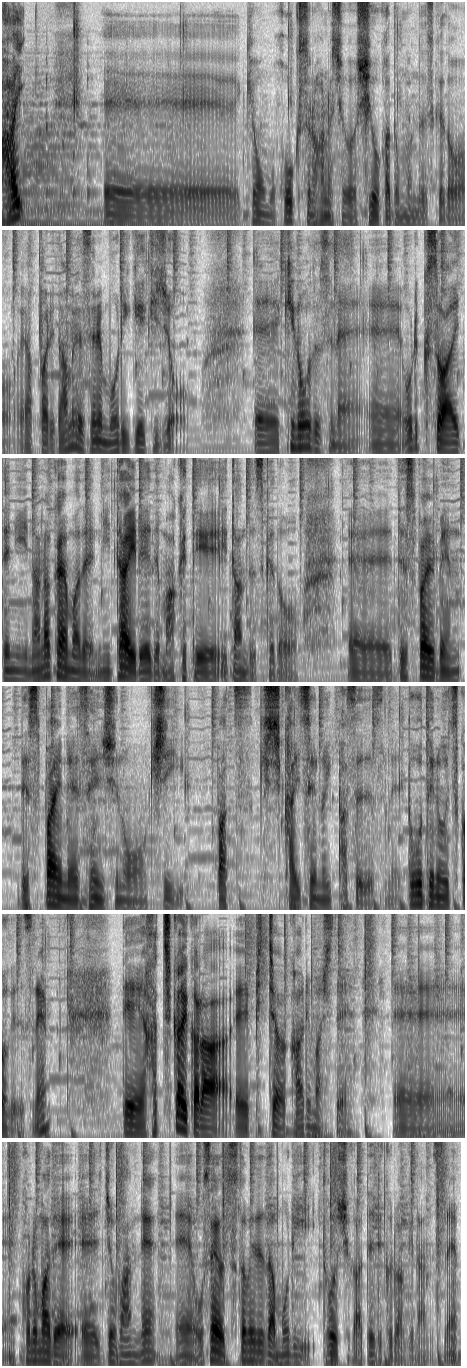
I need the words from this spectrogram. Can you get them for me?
はい。えー、今日もホークスの話をしようかと思うんですけど、やっぱりダメですね、森劇場。えー、昨日ですね、えー、オリックスを相手に7回まで2対0で負けていたんですけど、えー、デスパイベンデスパイネ選手の起死発、起死回生の一発でですね、同点に追いつくわけですね。で、8回から、えピッチャーが変わりまして、えこれまで、え序盤ね、え抑えを務めてた森投手が出てくるわけなんですね。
